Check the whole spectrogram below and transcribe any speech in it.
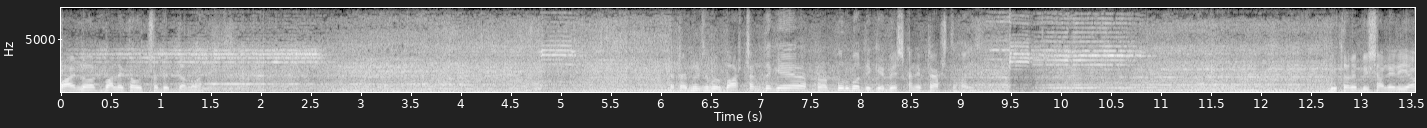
পাইলট বালিকা উচ্চ বিদ্যালয়। এটা মির্জাপুর বাস স্ট্যান্ড থেকে আপনার পূর্ব দিকে বেশ খানিকটা আসতে হয়। ভিতরে বিশাল এরিয়া।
